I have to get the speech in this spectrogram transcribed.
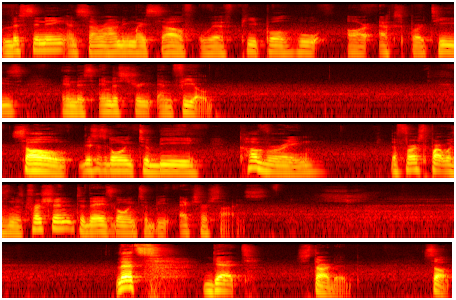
listening and surrounding myself with people who are expertise in this industry and field. So, this is going to be covering the first part was nutrition, today is going to be exercise. Let's get started. So,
